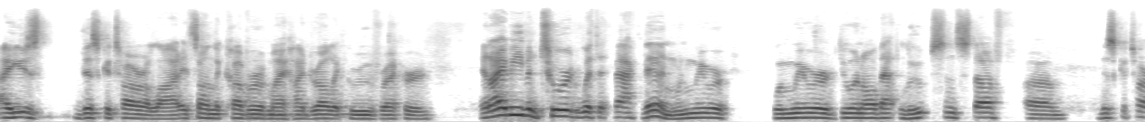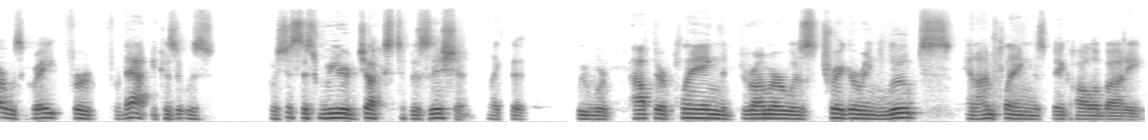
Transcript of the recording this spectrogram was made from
I used this guitar a lot. It's on the cover of my Hydraulic Groove record. And I even toured with it back then when we were when we were doing all that loops and stuff. Um, this guitar was great for for that because it was it was just this weird juxtaposition. Like the we were out there playing, the drummer was triggering loops, and I'm playing this big hollow body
